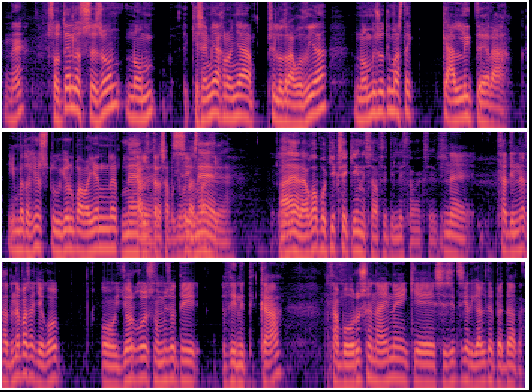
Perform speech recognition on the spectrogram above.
Ναι. Στο τέλος της σεζόν νομ- και σε μια χρονιά ψηλοτραγωδία, νομίζω ότι είμαστε καλύτερα. Οι μετοχές του Γιώργου Παπαγέννη είναι Ναι, καλύτερες ρε. από εκεί που Σι- ήταν στην Ναι, αρχή. ρε. Αέρα, εγώ από εκεί ξεκίνησα αυτή τη λίστα, να ξέρεις. ναι. Θα, την, θα τον έβαζα κι εγώ. Ο Γιώργος νομίζω ότι δυνητικά θα μπορούσε να είναι και συζήτηση για την καλύτερη πεντάδα.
